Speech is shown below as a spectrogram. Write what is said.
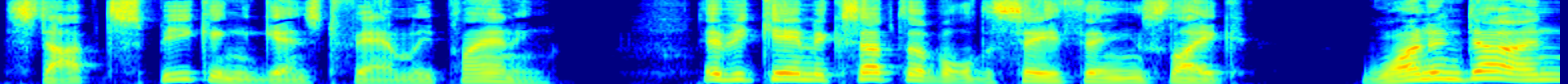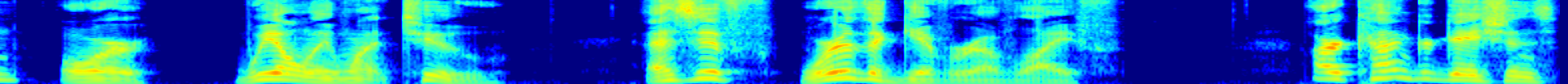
stopped speaking against family planning. It became acceptable to say things like, one and done, or we only want two, as if we're the giver of life. Our congregations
